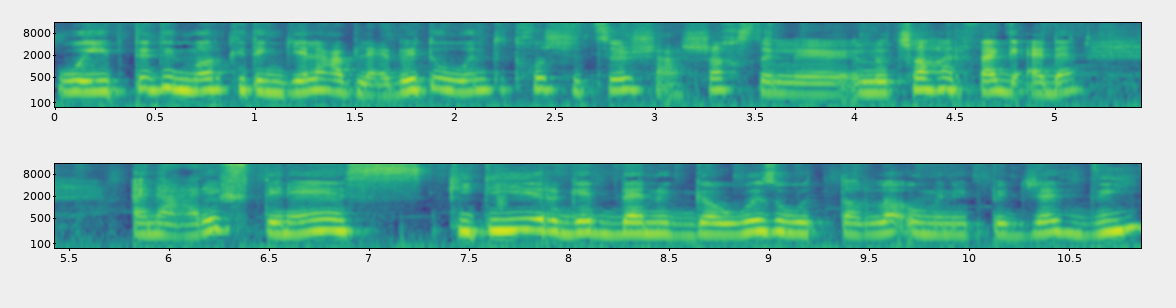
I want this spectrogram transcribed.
ويبتدي ال marketing يلعب لعبته. وانت تخش ت search على الشخص اللي, اللي اتشهر فجأة ده. أنا عرفت ناس كتير جدا اتجوزوا واتطلقوا من ال page ات دي.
